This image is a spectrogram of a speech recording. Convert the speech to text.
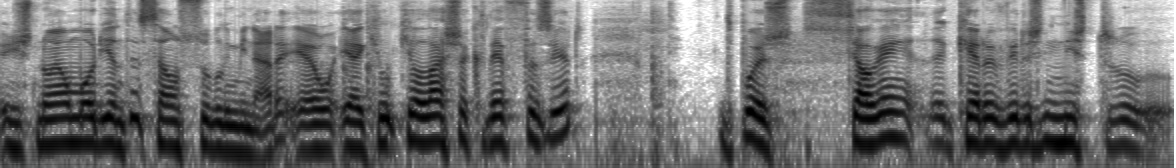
isto não é uma orientação subliminar, é, é aquilo que ele acha que deve fazer Depois, se alguém quer ver nisto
